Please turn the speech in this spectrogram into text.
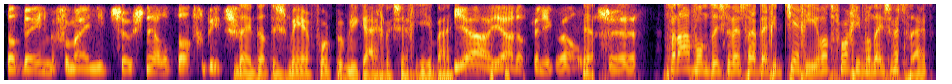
dat ben je voor mij niet zo snel op dat gebied. Nee, dat is meer voor het publiek eigenlijk, zeg je hierbij. Ja, ja dat vind ik wel. Ja. Dus, uh, Vanavond is de wedstrijd tegen Tsjechië. Wat verwacht je van deze wedstrijd?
